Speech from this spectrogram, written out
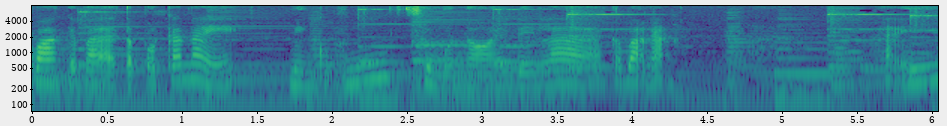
qua cái bài tập podcast này ấy, mình cũng chỉ muốn nói đến là các bạn ạ. Hãy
